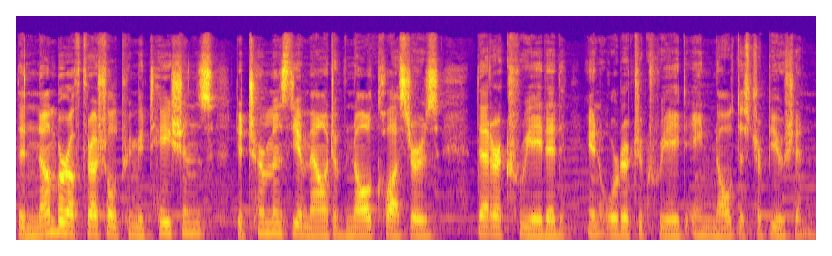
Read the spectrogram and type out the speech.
the number of threshold permutations determines the amount of null clusters that are created in order to create a null distribution.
